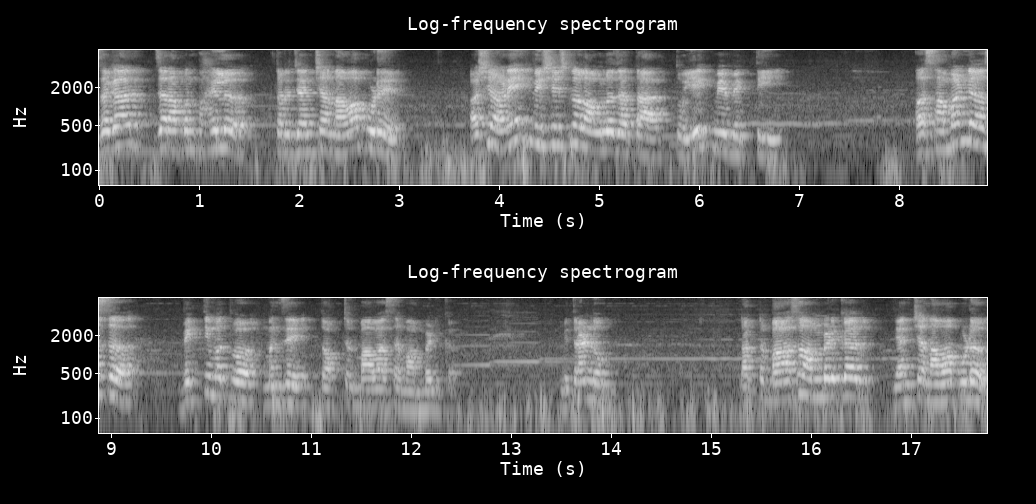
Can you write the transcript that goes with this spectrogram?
जगात जर आपण पाहिलं तर ज्यांच्या नावापुढे अशी अनेक विशेषण लावलं जातात तो एकमेव व्यक्ती. असामान्य असं व्यक्तिमत्व म्हणजे डॉक्टर बाबासाहेब आंबेडकर. मित्रांनो डॉक्टर बाबासाहेब आंबेडकर यांच्या नावापुढं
